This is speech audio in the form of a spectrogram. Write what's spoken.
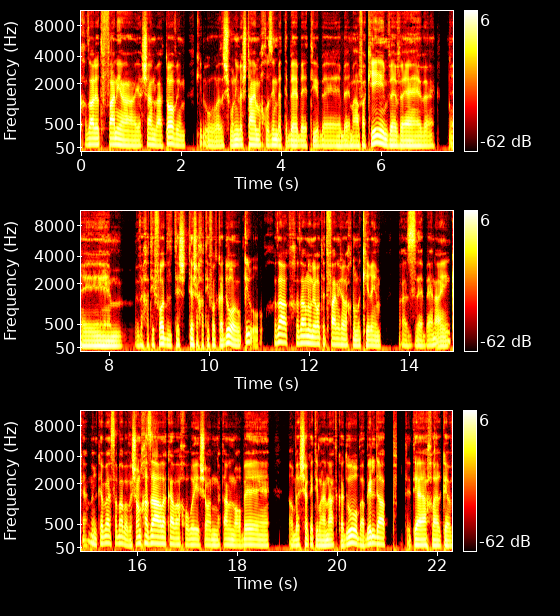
חזר להיות פאני הישן והטוב, עם כאילו איזה 82 אחוזים במאבקים, ו, ו, ו, אמ, וחטיפות, תש, תשע חטיפות כדור, כאילו חזר, חזרנו לראות את פאני שאנחנו מכירים. אז uh, בעיניי, כן, הרכב היה סבבה. ושון חזר לקו האחורי, שון נתן לנו הרבה, הרבה שקט עם הענת כדור בבילדאפ, תהיה אחלה הרכב.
